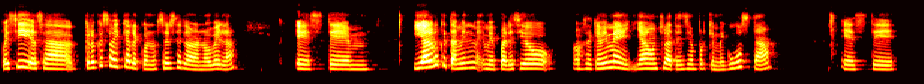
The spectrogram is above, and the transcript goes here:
pues sí, o sea, creo que eso hay que reconocérselo a la novela. Este, y algo que también me pareció, o sea, que a mí me llama mucho la atención porque me gusta, este,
